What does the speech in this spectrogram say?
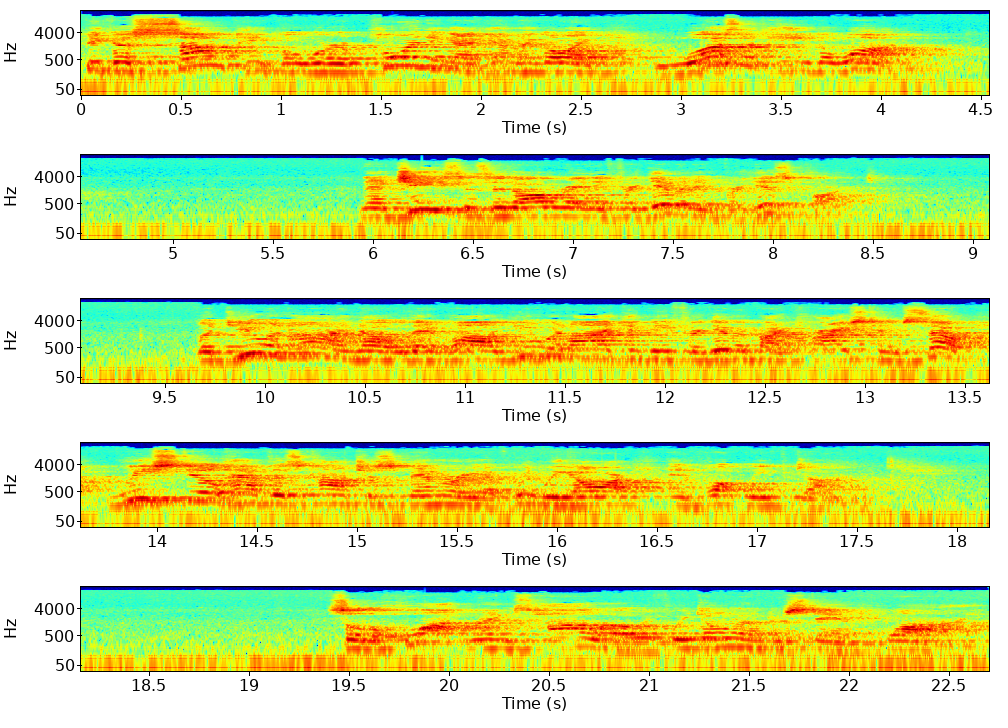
because some people were pointing at him and going, Wasn't he the one? Now, Jesus had already forgiven him for his part. But you and I know that while you and I can be forgiven by Christ Himself, we still have this conscious memory of who we are and what we've done. So the what rings hollow if we don't understand why.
